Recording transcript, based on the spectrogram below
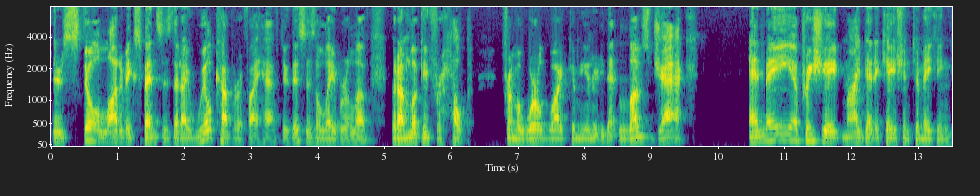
there's still a lot of expenses that I will cover if I have to. This is a labor of love, but I'm looking for help from a worldwide community that loves Jack and may appreciate my dedication to making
